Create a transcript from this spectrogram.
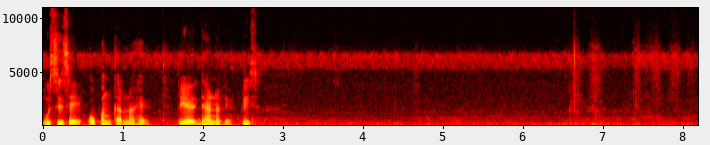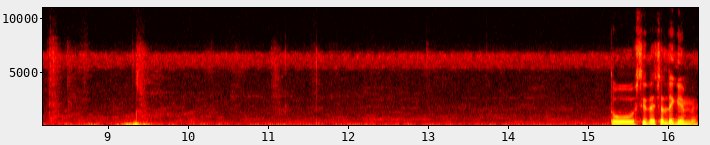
उसी से ओपन करना है। तो ये ध्यान रखें प्लीज़ तो सीधे चलते गेम में।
